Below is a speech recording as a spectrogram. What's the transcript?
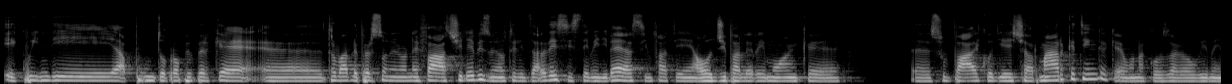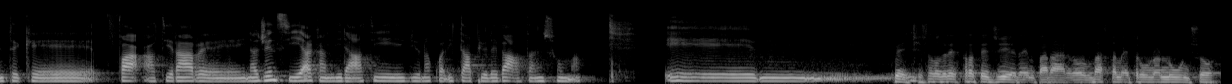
e quindi appunto proprio perché eh, trovare le persone non è facile bisogna utilizzare dei sistemi diversi, infatti oggi parleremo anche eh, sul palco di HR marketing che è una cosa ovviamente che fa attirare in agenzia candidati di una qualità più elevata insomma. E, ehm, Quindi ci sono delle strategie da imparare, non basta mettere un annuncio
